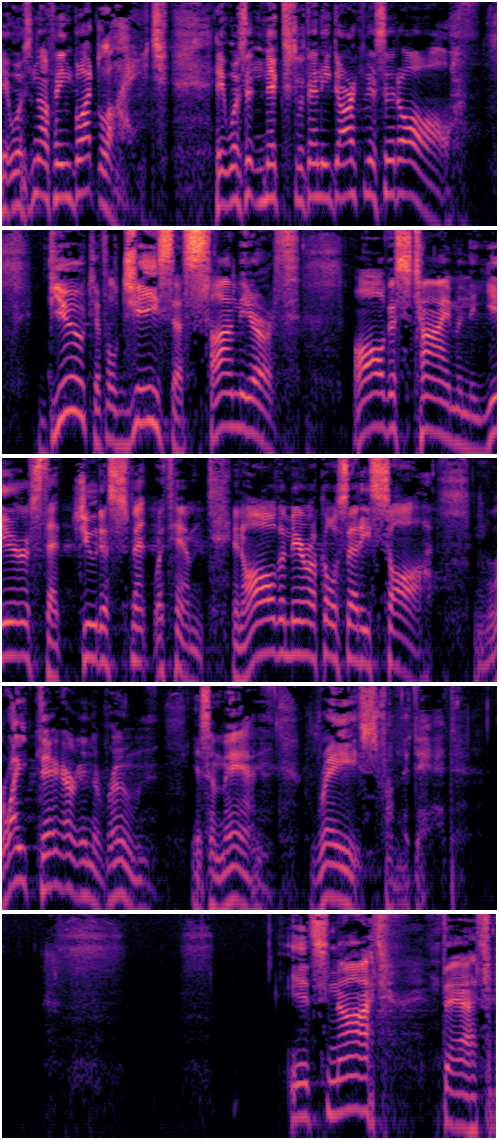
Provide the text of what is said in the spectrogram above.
It was nothing but light. It wasn't mixed with any darkness at all. Beautiful Jesus on the earth. All this time in the years that Judas spent with him and all the miracles that he saw. And right there in the room is a man raised from the dead. It's not that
